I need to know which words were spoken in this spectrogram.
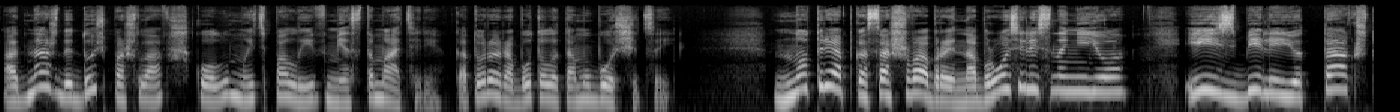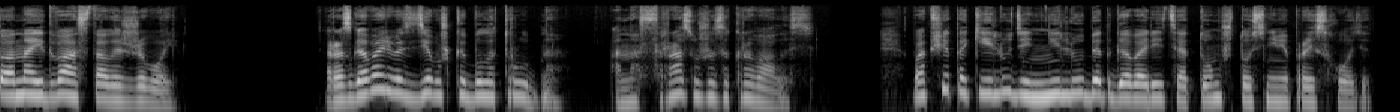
Однажды дочь пошла в школу мыть полы вместо матери, которая работала там уборщицей. Но тряпка со шваброй набросились на нее и избили ее так, что она едва осталась живой. Разговаривать с девушкой было трудно она сразу же закрывалась. Вообще такие люди не любят говорить о том, что с ними происходит,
